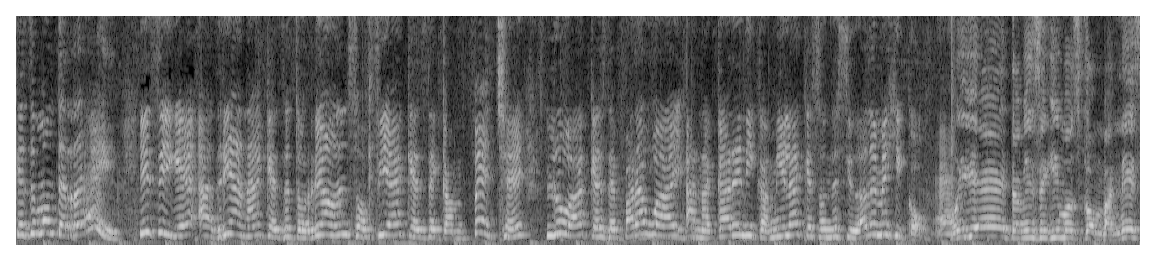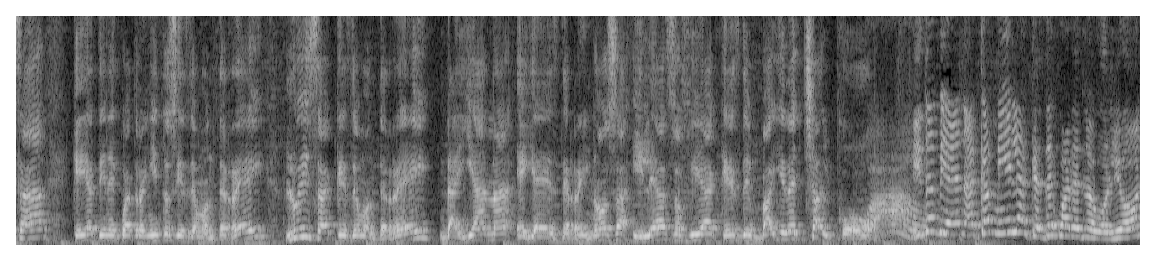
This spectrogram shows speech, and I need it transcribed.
que es de Monterrey. Y sigue Adriana, que es de Torreón, Sofía, que es de Campeche, Lua, que es de Paraguay, Ana Karen y Camila, que son de Ciudad de México. Muy bien, también seguimos con Vanessa, que ella tiene cuatro añitos y es de Monterrey, Luisa, que es de Monterrey, Dayana, ella es de Reynosa, y Lea Sofía, que es de Valle de Chalco. ¡Wow! Y también a Camila, que es de Juárez, Nuevo León,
